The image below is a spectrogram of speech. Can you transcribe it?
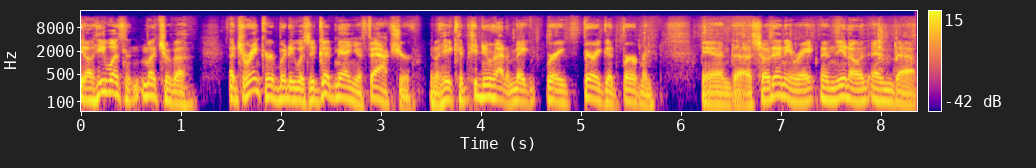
you know, he wasn't much of a, a drinker, but he was a good manufacturer. You know, he could he knew how to make very very good bourbon, and uh, so at any rate, and you know, and, and uh,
